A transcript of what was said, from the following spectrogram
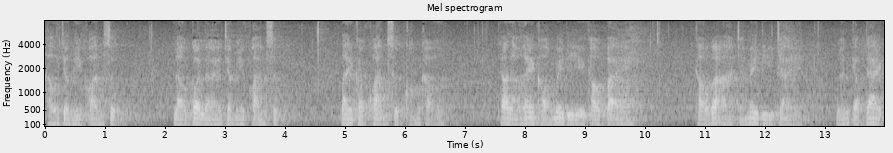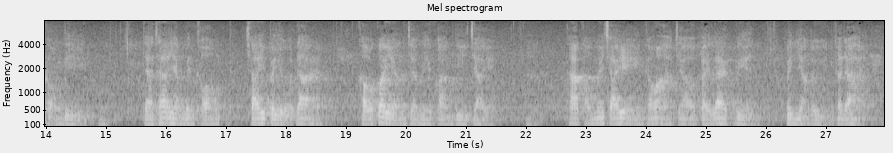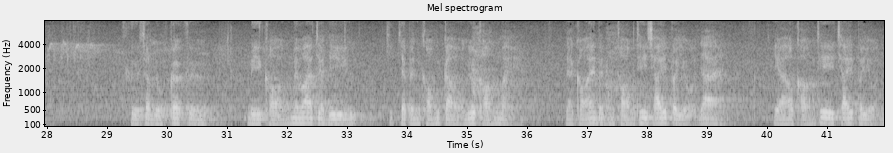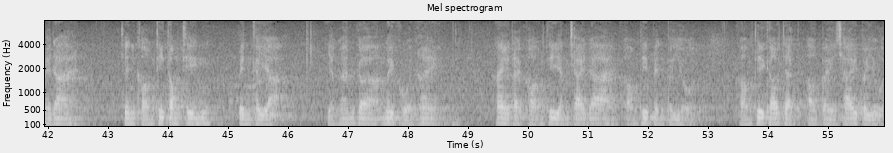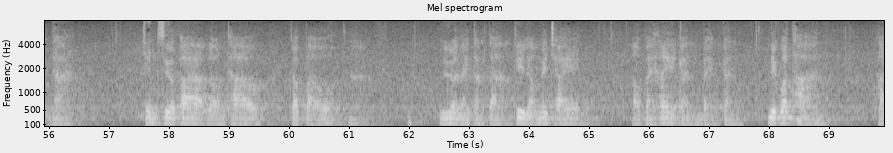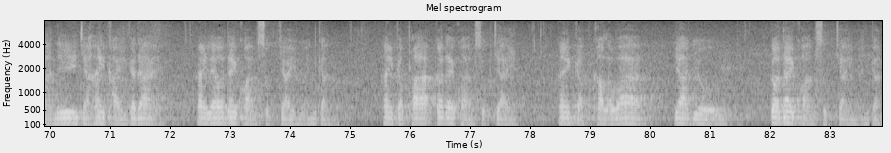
เขาจะมีความสุข เราก็เลยจะมีความสุข ไปกับความสุขของเขา ถ้าเราให้ของไม่ดีเขาไป เขาก็อาจจะไม่ดีใจ เหมือนกับได้ของดี แต่ถ้ายังเป็นของใช้ประโยชน์ได้ เขาก็ยังจะมีความดีใจ ถ้าเขาไม่ใช้เองเขาอาจจะเอาไปแลกเปลี่ยนเป็นอย่างอื่นก็ได้ คือสรุปก็คือมีของไม่ว่าจะดีจะเป็นของเก่าหรือของใหม่ แต่ขอให้เป็นของที่ใช้ประโยชน์ได้ อย่าเอาของที่ใช้ประโยชน์ไม่ได้ เช่นของที่ต้องทิ้งเป็นขยะ อย่างนั้นก็ไม่ควรให้ ให้แต่ของที่ยังใช้ได้ ของที่เป็นประโยชน์ ของที่เขาจะเอาไปใช้ประโยชน์ได้ เช่นเสื้อผ้ารองเท้ากระเป๋าหรืออะไรต่างๆที่เราไม่ใช้ เอาไปให้กันแบ่งกัน เรียกว่าทาน ทานนี้จะให้ใครก็ได้ ให้แล้วได้ความสุขใจเหมือนกัน ให้กับพระก็ได้ความสุขใจ ให้กับคารวะญาติโยม ก็ได้ความสุขใจเหมือนกัน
